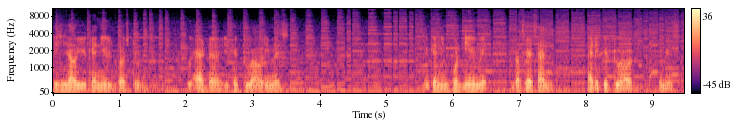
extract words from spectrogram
This is how you can use brush tool to add the effect to our image. You can import new brushes and add effect to our image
